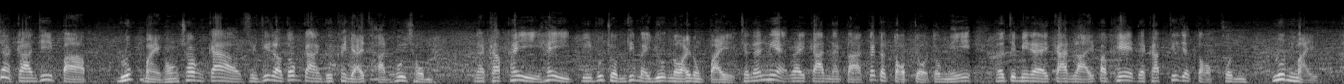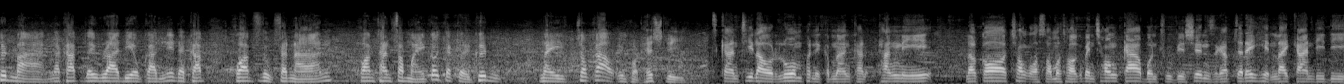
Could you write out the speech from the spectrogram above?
จากการที่ปราบลุกใหม่ของช่อง 9 สิ่งที่เราต้องการคือขยายฐานผู้ชม นะครับให้ให้มีผู้ชมที่มีอายุน้อยลงไป ฉะนั้นเนี่ยรายการต่างๆ ก็จะตอบโจทย์ตรงนี้ เราจะมีรายการหลายประเภทนะครับที่จะตอบคนรุ่นใหม่ขึ้นมานะครับในเวลาเดียวกันนี่นะครับความสนุกสนาน ความทันสมัยก็จะเกิดขึ้นในช่อง9 m p o r t HD การที่เราร่วมผนึกกำลังครั้งนี้ แล้วก็ช่องอสมทก็เป็นช่อง 9 บน True Vision นะครับจะได้เห็นรายการดี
